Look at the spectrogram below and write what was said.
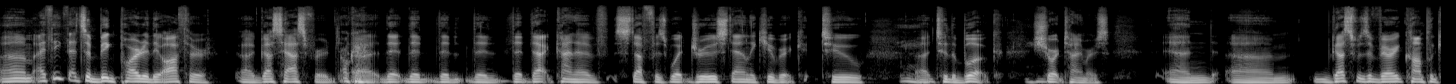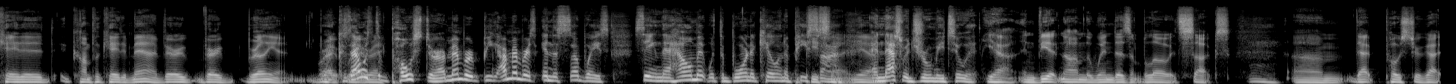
Um, I think that's a big part of the author, uh, Gus Hasford. Okay. Uh, that, that, that, that, that that kind of stuff is what drew Stanley Kubrick to uh, to the book, Short Timers. And um, Gus was a very complicated, complicated man, very, very brilliant. Right, because that was the poster. I remember being. I remember in the subways seeing the helmet with the "Born to Kill" and a peace, peace sign, sign, yeah. and that's what drew me to it. Yeah, in Vietnam, the wind doesn't blow; it sucks. Um, that poster got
